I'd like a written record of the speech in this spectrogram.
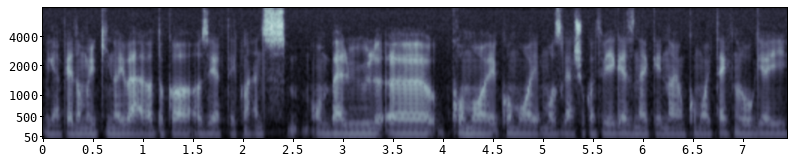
igen, például mondjuk kínai vállalatok az értékláncon belül komoly, komoly mozgásokat végeznek, egy nagyon komoly technológiai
